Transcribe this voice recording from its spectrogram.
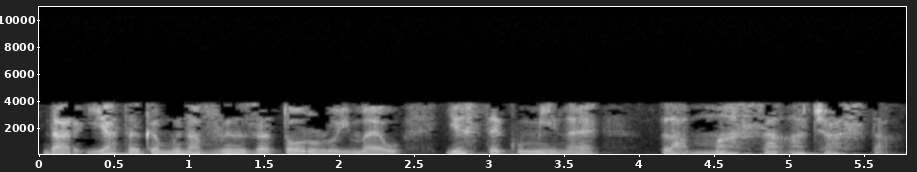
dar iată că mâna vânzătorului meu este cu mine la masa aceasta.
